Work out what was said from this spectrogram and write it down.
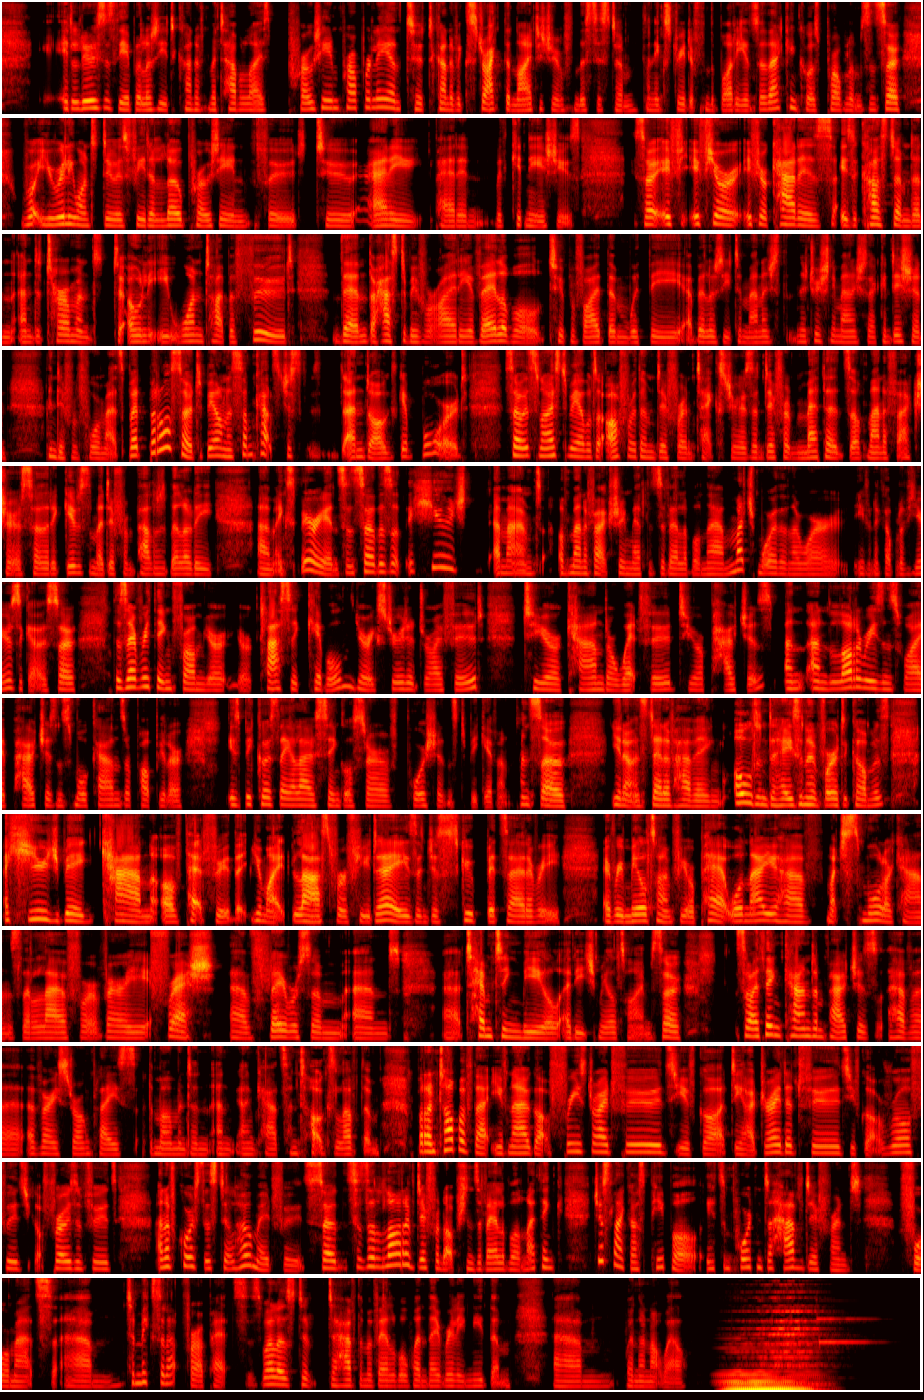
it loses the ability to kind of metabolize protein properly and to, to kind of extract the nitrogen from the system and extrude it from the body. And so that can cause problems. And so what you really want to do is feed a low protein food to any pet in with kidney issues. So if if your if your cat is is accustomed and, and determined to only eat one type of food, then there has to be variety available to provide them with the ability to manage nutritionally manage their condition in different formats. But but also to be honest, some cats just and dogs get bored. So it's nice to be able to offer them different textures and different methods of manufacture so that it gives them a different palatability um, experience. And so there's a, a huge amount of manufacturing methods available now, much more than there were even a couple of years ago. So there's everything from your your classic kibble, your extruded dry food, to your canned or wet food, to your pouches. And and a lot of reasons why pouches and small cans are popular is because they allow single serve portions to be given. And so, you know, instead of having olden days in inverted commas, a huge big can of pet food that you might last for a few days and just scoop bits out every every mealtime for your pet well, now you have much smaller cans that allow for a very fresh, uh, flavorsome, and uh, tempting meal at each mealtime. So so I think canned and pouches have a, a, very strong place at the moment, and, and, and cats and dogs love them. But on top of that, you've now got freeze dried foods, you've got dehydrated foods, you've got raw foods, you've got frozen foods, and of course, there's still homemade foods. So, so there's a lot of different options available. And I think just like us people, it's important to have different formats um, to mix it up for our pets, as well as to, to have them available when they really need them um, when they're not well.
